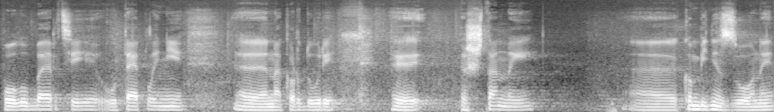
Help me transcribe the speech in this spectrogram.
полуберці, утеплені е, на кордурі, е, штани, е, комбінезони,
